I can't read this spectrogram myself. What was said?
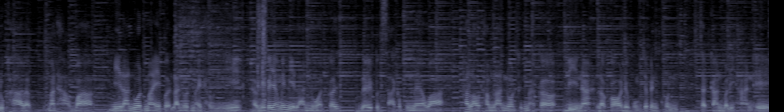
ลูกค้าแบบมาถามว่ามีร้านนวดไหมเปิดร้านนวดไหมแถวนี้ แถวนี้ก็ยังไม่มีร้านนวดก็เลยปรึกษากับคุณแม่ว่า ถ้าเราทำร้านนวดขึ้นมาก็ดีนะ แล้วก็เดี๋ยวผมจะเป็นคนจัดการบริหารเอง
